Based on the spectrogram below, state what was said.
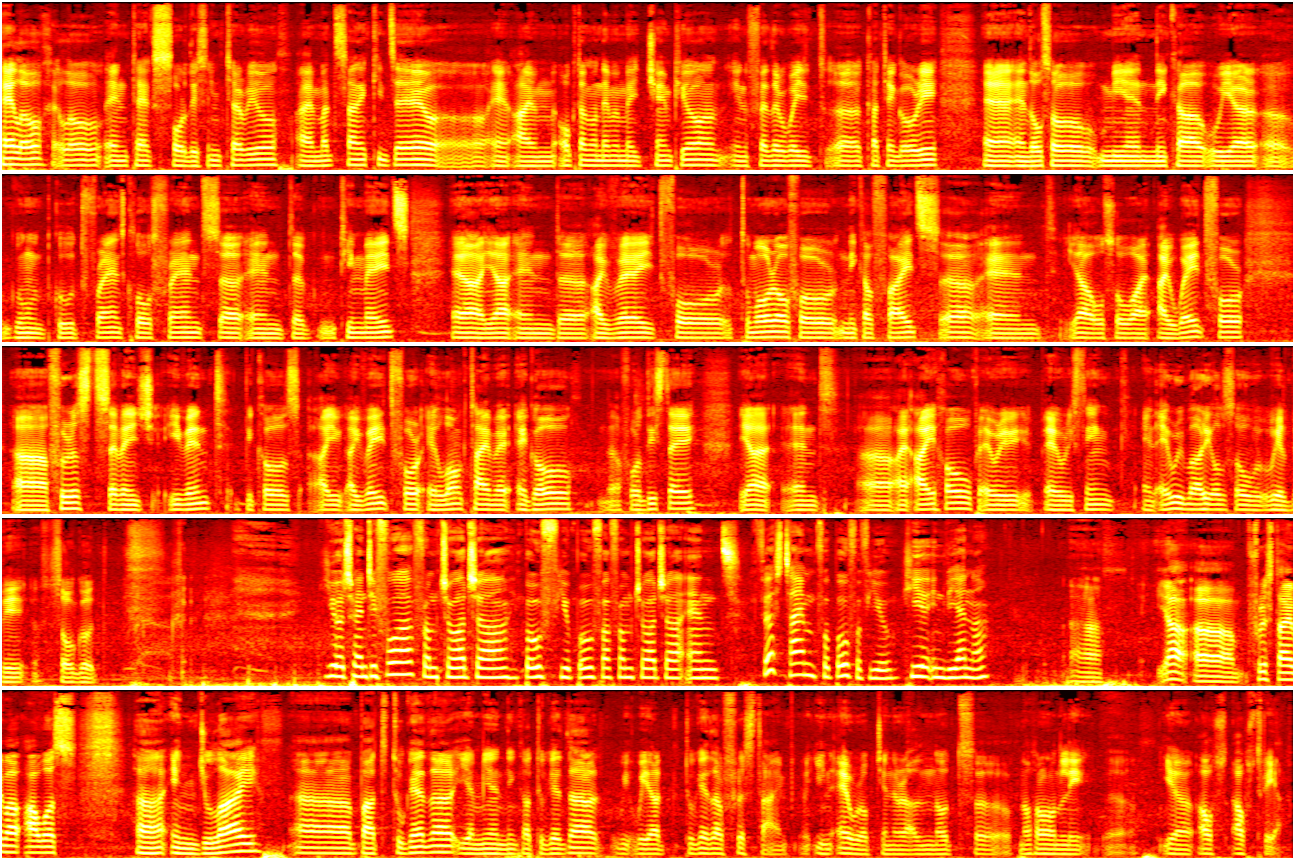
Hello, hello, and thanks for this interview. I'm Mate Sanikidze, uh, and I'm Oktagon MMA champion in featherweight uh, category, uh, and also me and Nika, we are uh, good, good friends, close friends, uh, and uh, yeah, and uh, I wait for tomorrow for Nika fights, uh, and yeah, also I, I wait for uh, first Savage event because I, I wait for a long time ago uh, for this day. Yeah, and uh, I, I hope every everything and everybody also will be so good. You're 24 from Georgia. Both you both are from Georgia, and first time for both of you here in Vienna. Uh, yeah, uh, first time I was uh, in July uh, but together, yeah, me and Nika together, we, we are together first time in Europe general, not uh, not only uh, yeah Aus- Austria.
